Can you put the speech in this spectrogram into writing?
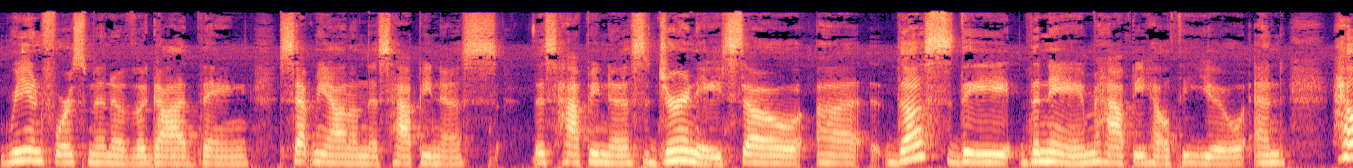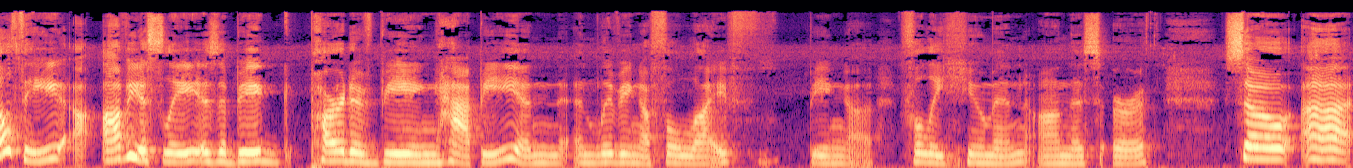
reinforcement of a God thing, set me out on this happiness, this happiness journey. So, uh, thus the, the name Happy Healthy You. And healthy, obviously, is a big part of being happy and, and living a full life, being a fully human on this earth. So uh,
